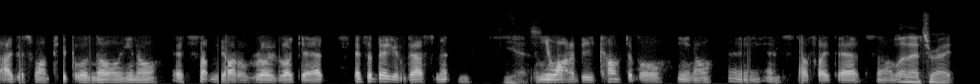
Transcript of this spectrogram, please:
I just want people to know, you know, it's something you ought to really look at it's a big investment. Yes. And you want to be comfortable, you know, and stuff like that. So Well, that's right.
